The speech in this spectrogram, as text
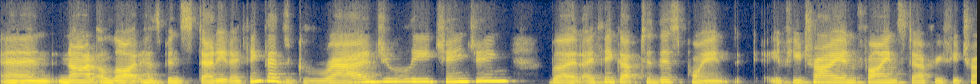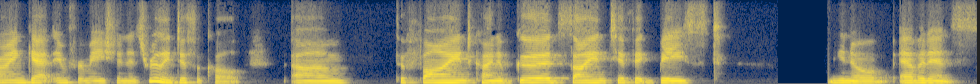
and not a lot has been studied. I think that's gradually changing, but I think up to this point, if you try and find stuff, or if you try and get information, it's really difficult um, to find kind of good scientific based, you know, evidence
